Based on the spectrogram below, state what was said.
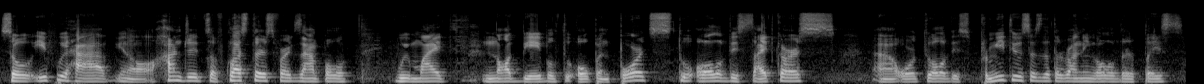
So if we have, you know, hundreds of clusters, for example, we might not be able to open ports to all of these sidecars uh, or to all of these Prometheuses that are running all over the place.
